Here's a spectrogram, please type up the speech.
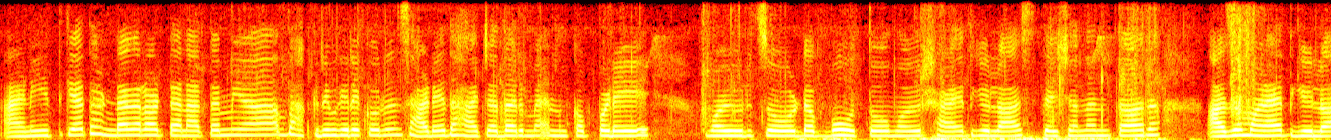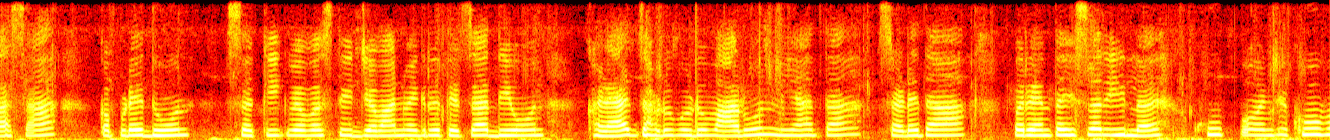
आणि इतक्या थंडगार वाटतं ना आता मी भाकरी वगैरे करून साडे दहाच्या दरम्यान कपडे मयूरचो डब्बो होतो मयूर शाळेत गेलो आज. त्याच्यानंतर आज मळ्यात गेलो असा कपडे धुवून सकीक व्यवस्थित जवान वगैरे त्याचा देऊन खळ्यात झाडू बिडू मारून मी आता साडे दहापर्यंत सर इलं खूप म्हणजे खूप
